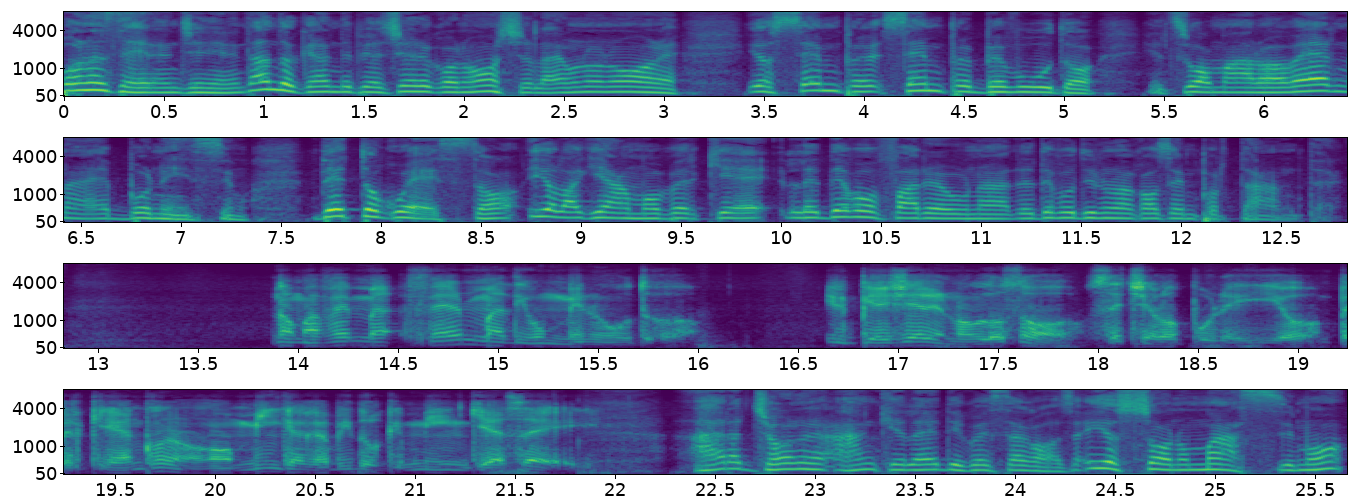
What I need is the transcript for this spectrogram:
Buonasera ingegnere, intanto grande piacere conoscerla, è un onore. Io ho sempre, sempre bevuto il suo amaro Averna, è buonissimo. Detto questo, io la chiamo perché le devo fare una, le devo dire una cosa importante. No, ma ferma, fermati un minuto. Il piacere non lo so se ce l'ho pure io, perché ancora non ho mica capito che minchia sei. Ha ragione anche lei di questa cosa. Io sono Massimo,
